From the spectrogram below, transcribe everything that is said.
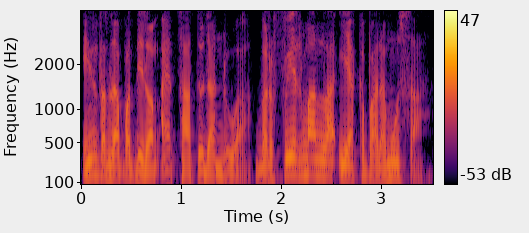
Ini terdapat di dalam ayat 1 dan 2. Berfirmanlah ia kepada Musa,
